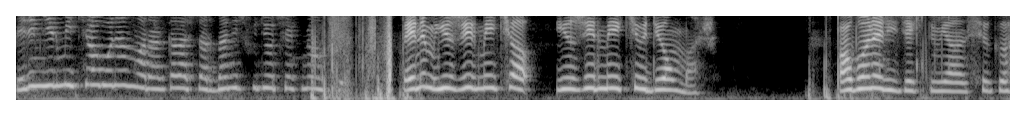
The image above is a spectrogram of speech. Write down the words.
Benim 22 abonem var arkadaşlar. Ben hiç video çekmiyorum ki. Benim 122 a- 122 videom var. Abone diyecektim yanlışlıkla.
